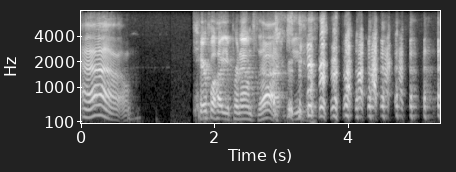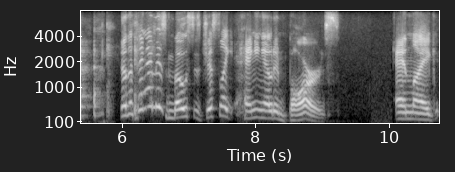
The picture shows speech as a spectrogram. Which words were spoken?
Oh, Careful how you pronounce that. Jesus. No, the thing I miss most is just like hanging out in bars and like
